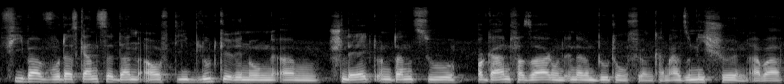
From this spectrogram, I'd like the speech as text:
Fieber, wo das Ganze dann auf die Blutgerinnung ähm, schlägt und dann zu Organversagen und inneren Blutungen führen kann. Also nicht schön, aber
